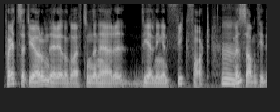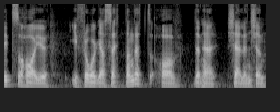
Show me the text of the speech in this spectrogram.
På ett sätt gör de det redan då eftersom den här delningen fick fart. Mm. Men samtidigt så har ju ifrågasättandet av den här challengen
